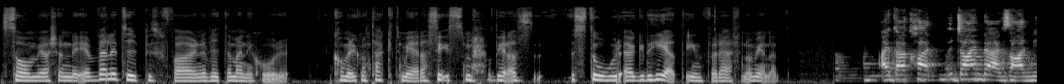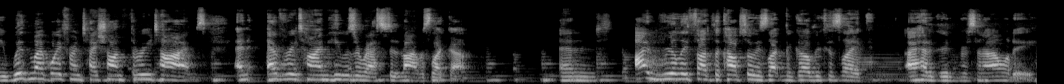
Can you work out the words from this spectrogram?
som jag känner är väldigt typisk för när vita människor kommer i kontakt med rasism och deras storögdhet inför det här fenomenet. I got caught dime bags on me with my boyfriend Tyshawn three times, and every time he was arrested and I was let go. And I really thought the cops always let me go because, like, I had a good personality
